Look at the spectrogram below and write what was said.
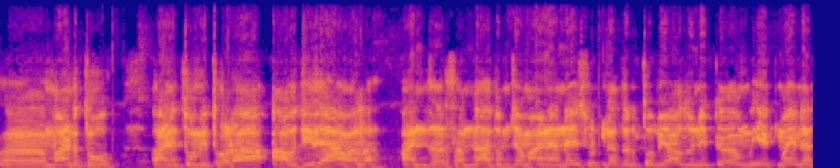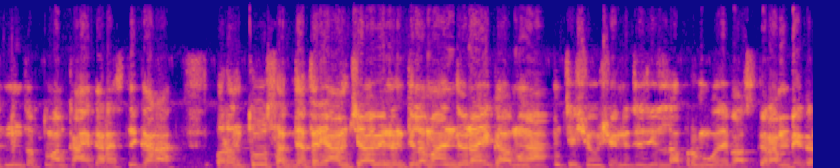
मांडतो आणि तुम्ही थोडा अवधी द्या आम्हाला. आणि जर समजा तुमच्या मागण्या नाही सुटल्या तर तुम्ही अजून एक एक महिन्यानंतर तुम्हाला काय करायचं ते करा. परंतु सध्या तरी आमच्या विनंतीला मान देऊ नाही का मग आमचे शिवसेनेचे जिल्हा प्रमुख होते भास्कर आंबेकर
